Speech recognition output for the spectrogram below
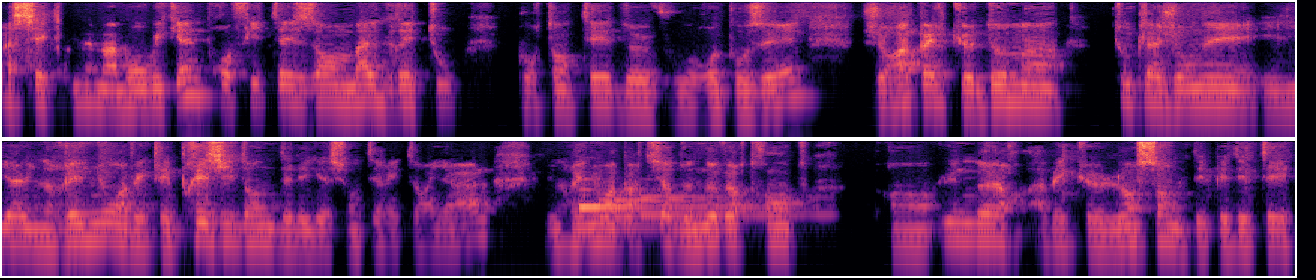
passez quand même un bon week-end. Profitez-en malgré tout pour tenter de vous reposer. Je rappelle que demain, toute la journée, il y a une réunion avec les présidents de délégations territoriales, une réunion à partir de 9h30 en une heure avec euh, l'ensemble des PDT,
